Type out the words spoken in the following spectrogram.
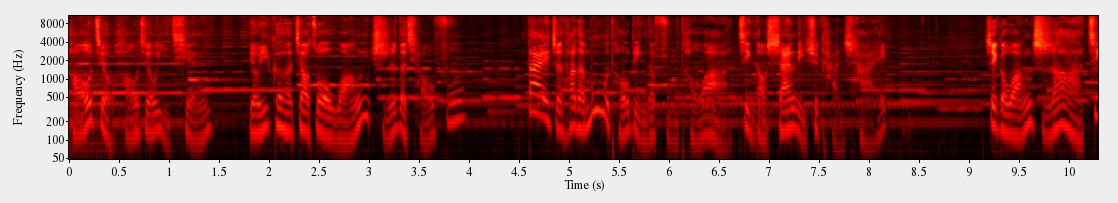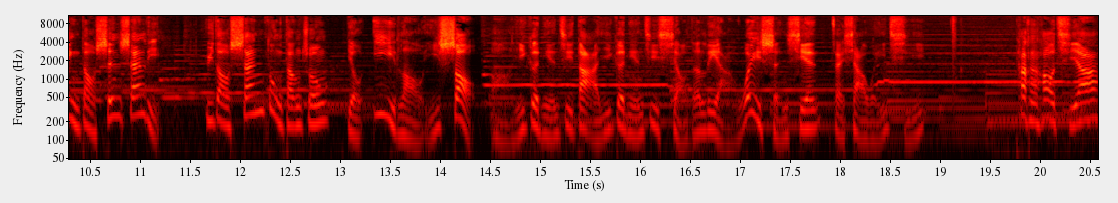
好久好久以前，有一个叫做王直的樵夫，带着他的木头柄的斧头啊，进到山里去砍柴。这个王直啊，进到深山里。遇到山洞当中有一老一少啊，一个年纪大，一个年纪小的两位神仙在下围棋。他很好奇啊，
